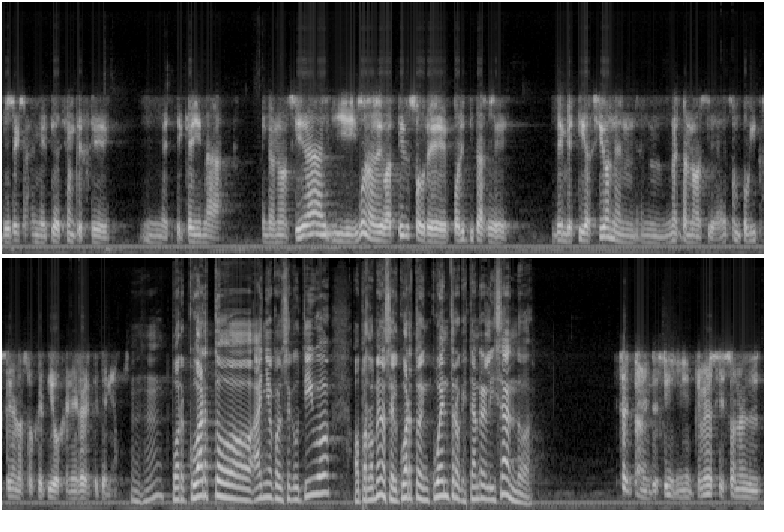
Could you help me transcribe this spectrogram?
de, becas de investigación que se mm, este, que hay en la, en la universidad y bueno debatir sobre políticas de, investigación en, nuestra universidad. Eso un poquito serían los objetivos generales que tenemos. ¿Por cuarto año consecutivo o por lo menos el cuarto encuentro que están realizando? Exactamente, sí. Primero sí son el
